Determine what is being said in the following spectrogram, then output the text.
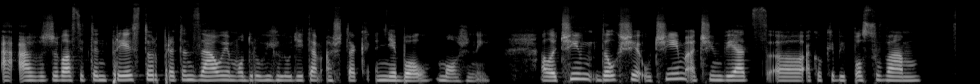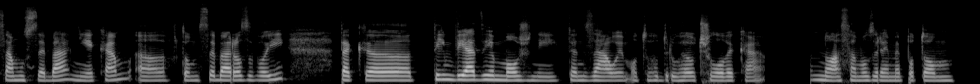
a, a že vlastne ten priestor pre ten záujem o druhých ľudí tam až tak nebol možný. Ale čím dlhšie učím a čím viac uh, ako keby posúvam samu seba niekam uh, v tom seba rozvoji, tak uh, tým viac je možný ten záujem od toho druhého človeka. No a samozrejme potom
